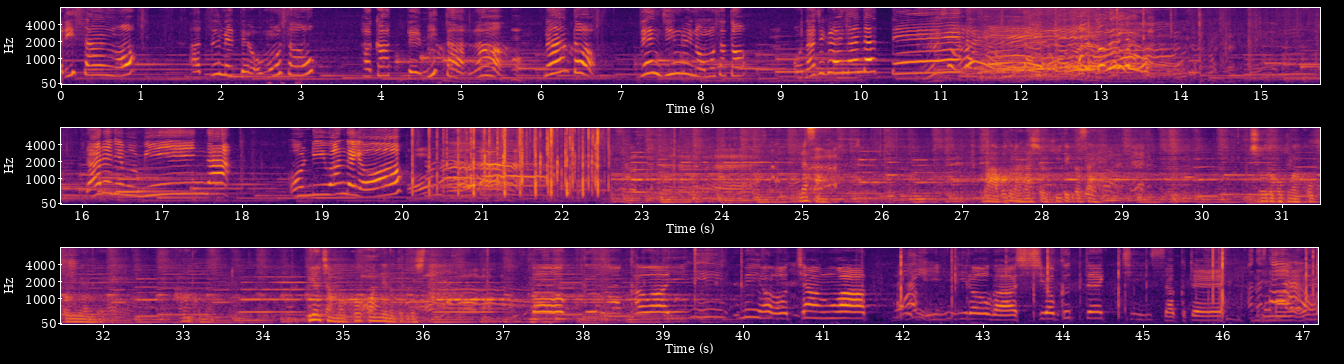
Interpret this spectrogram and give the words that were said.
アリさんを集めて重さを測ってみたらなんと全人類の重さと同じぐらいなんだって。誰でもみんなオンリーワンだよ。皆さんまあ僕の話を聞いてくださいちょうど僕が高校2年であの子もみおちゃんも高校2年の時でした。僕の可愛いみおちゃんは色が白くて小さくて前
